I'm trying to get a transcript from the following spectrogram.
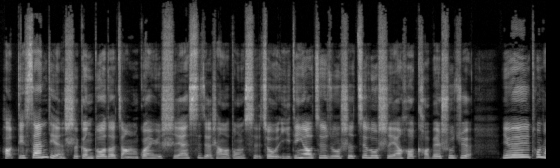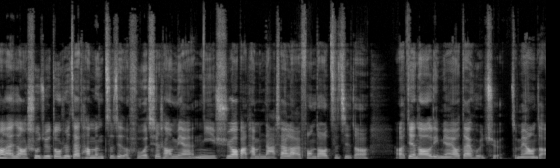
好，第三点是更多的讲关于实验细节上的东西，就一定要记住是记录实验和拷贝数据，因为通常来讲，数据都是在他们自己的服务器上面，你需要把它们拿下来放到自己的。呃，电脑里面要带回去怎么样的？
